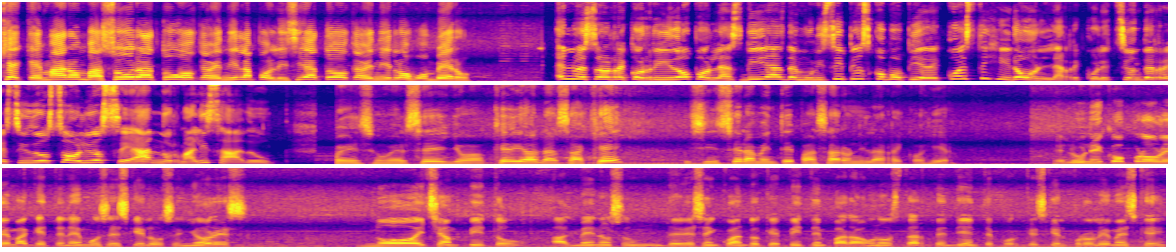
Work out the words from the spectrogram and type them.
que quemaron basura, tuvo que venir la policía, tuvo que venir los bomberos. En nuestro recorrido por las vías de municipios como Piedecuesta y Girón, la recolección de residuos sólidos se ha normalizado. Pues su merced, yo qué día la saqué y sinceramente pasaron y la recogieron. El único problema que tenemos es que los señores no echan pito, al menos de vez en cuando que piten para uno estar pendiente, porque es que el problema es que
